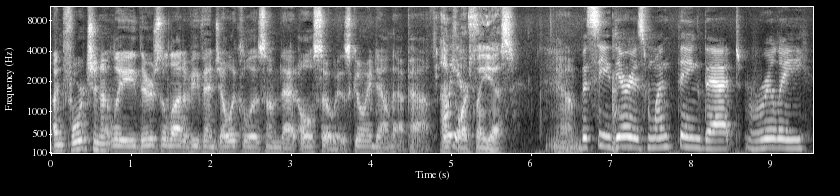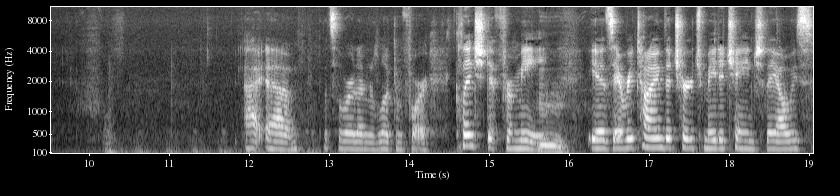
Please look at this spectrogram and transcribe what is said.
Unfortunately, there's a lot of evangelicalism that also is going down that path. Oh. Unfortunately, yes. Yeah. But see, there is one thing that really, I um, what's the word I'm looking for? Clinched it for me is every time the church made a change, they always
